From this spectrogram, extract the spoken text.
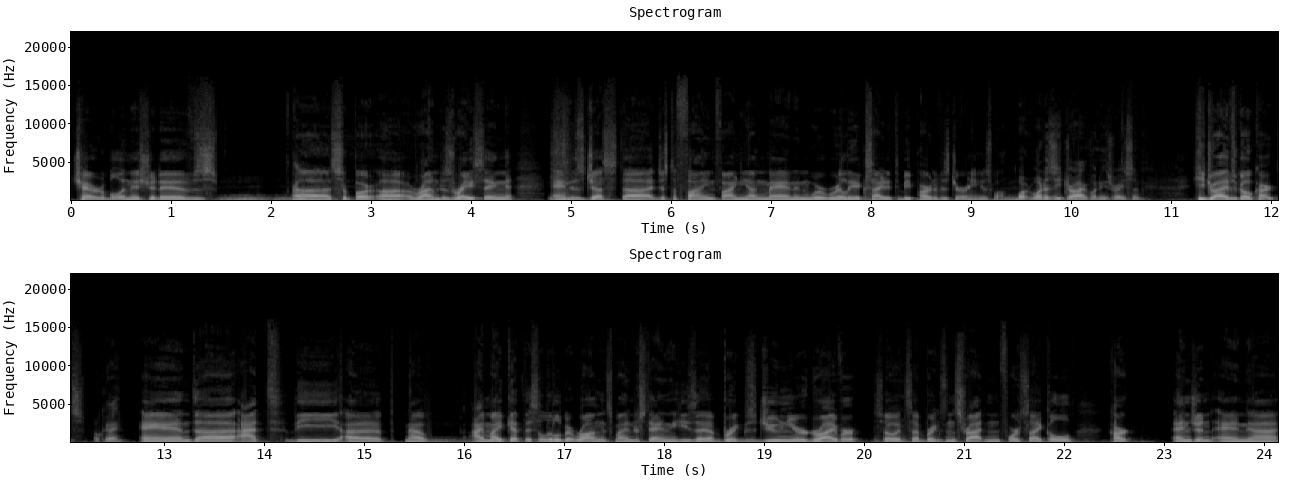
charitable initiatives uh, support uh, around his racing, and is just uh, just a fine, fine young man. And we're really excited to be part of his journey as well. What, what does he drive when he's racing? He drives go karts. Okay. And uh, at the uh, now, I might get this a little bit wrong. It's my understanding he's a Briggs Junior driver, so it's a Briggs and Stratton four cycle kart engine, and uh,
